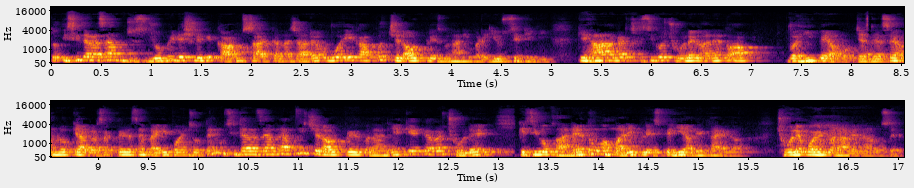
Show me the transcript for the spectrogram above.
तो इसी तरह से आप जिस जो भी डिश लेके काम स्टार्ट करना चाह रहे हो, वो एक आपको चिल आउट प्लेस बनानी पड़ेगी उस सिटी की कि हाँ अगर किसी को छोले खाने तो आप वहीं पे आओ। जैसे हम लोग क्या कर सकते हैं, जैसे मैगी पॉइंट्स होते हैं, उसी तरह से हमें अपनी चिल आउट प्लेस बनानी है कि अगर छोले किसी को खाने हैं तो वो हमारी प्लेस पे ही आगे खाएगा। छोले पॉइंट बना लेना है उसे।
